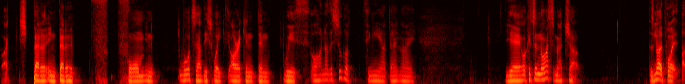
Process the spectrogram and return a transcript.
like better in better f- form in what's that this week? I reckon than with oh no, they still got thingy out, don't they? Yeah, like it's a nice matchup. There's no point. uh,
